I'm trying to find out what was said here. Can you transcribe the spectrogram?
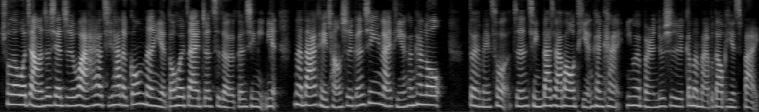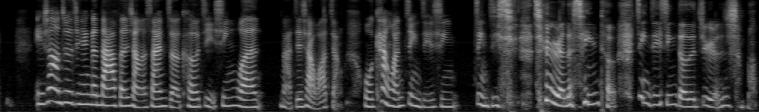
除了我讲的这些之外，还有其他的功能也都会在这次的更新里面。那大家可以尝试更新来体验看看喽。对，没错，只能请大家帮我体验看看，因为本人就是根本买不到 PS Five。以上就是今天跟大家分享的三则科技新闻。那接下来我要讲我看完进击新进击 巨人的心得。进击心得的巨人是什么？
